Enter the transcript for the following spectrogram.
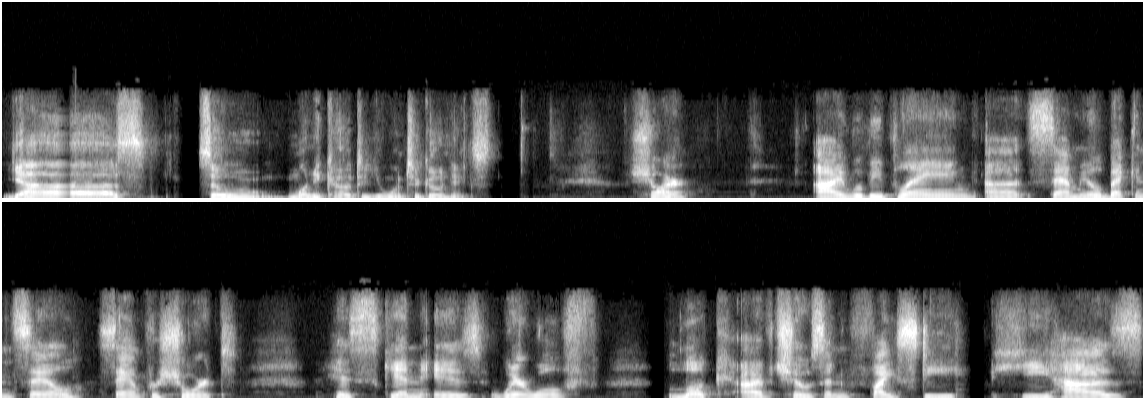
Yes. So, Monica, do you want to go next? Sure. I will be playing uh, Samuel Beckinsale, Sam for short. His skin is werewolf. Look, I've chosen feisty. He has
